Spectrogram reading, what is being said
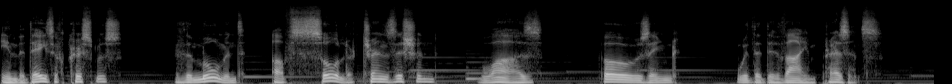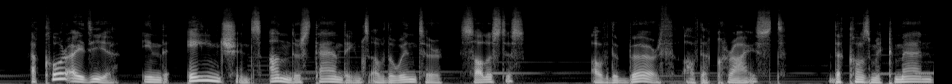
in the days of Christmas, the moment of solar transition was posing with the divine presence. A core idea in the ancient understandings of the winter solstice, of the birth of the Christ, the cosmic man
